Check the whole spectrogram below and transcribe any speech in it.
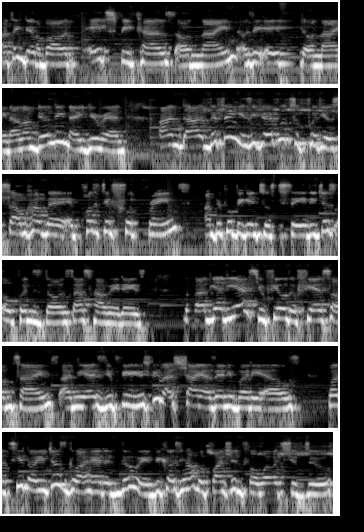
I think there are about eight speakers or nine, or the eight or nine, and I'm the only Nigerian. And uh, the thing is, if you're able to put yourself, have a, a, positive footprint, and people begin to see it, it just opens doors. That's how it is. But yet, yes, you feel the fear sometimes, and yes, you feel you feel as shy as anybody else. But you know, you just go ahead and do it because you have a passion for what you do,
